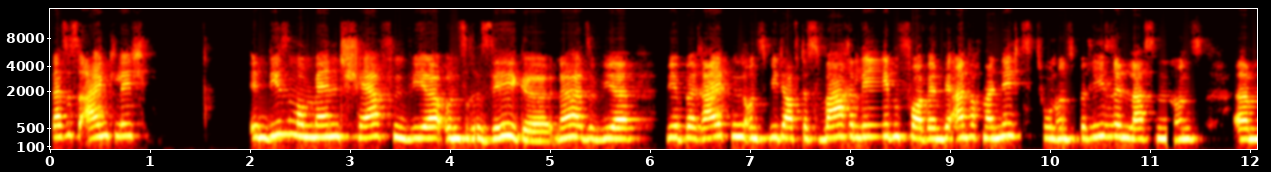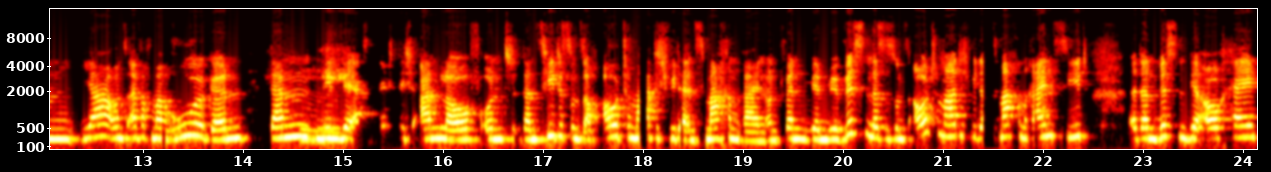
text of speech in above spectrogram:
das ist eigentlich, in diesem Moment schärfen wir unsere Säge. Ne? Also wir, wir bereiten uns wieder auf das wahre Leben vor, wenn wir einfach mal nichts tun, uns berieseln lassen, uns ähm, ja uns einfach mal Ruhe gönnen, dann mhm. nehmen wir erst richtig Anlauf und dann zieht es uns auch automatisch wieder ins Machen rein. Und wenn, wenn wir wissen, dass es uns automatisch wieder ins Machen reinzieht, äh, dann wissen wir auch, hey,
